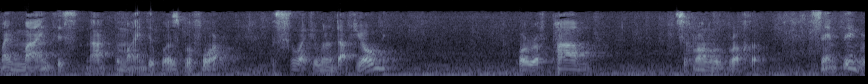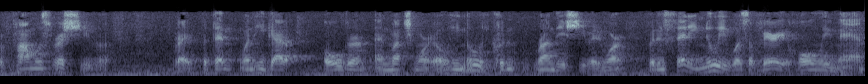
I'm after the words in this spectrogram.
My mind is not the mind it was before. But still, I can learn Daf Yomi. Or Rav Pam, Zichron Bracha. Same thing, Rav Pam was Rosh Yeshiva. Right? But then when he got older and much more ill, he knew he couldn't run the yeshiva anymore. But instead, he knew he was a very holy man.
